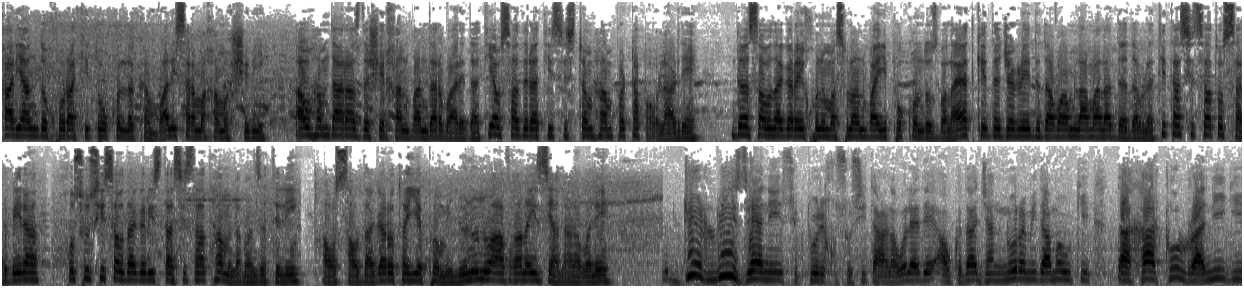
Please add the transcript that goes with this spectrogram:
ښاریان د خوراکي توکو له کموالي سره مخامخ شوي او همداراز د شیرخان بندر وارداتي او صادراتي سیستم هم په ټپه ولاړ دی د سوداګرۍ خونې مسئولان وايي، په کندوز ولایت کې د جګړې د دوام له امله د دولتي تاسیساتو سربېره خصوصي سوداګریز تاسیسات هم له منځه تللي او سوداګرو ته یې په میلیونونو افغانۍ زیان اړولی. ډېر لوی زیان یې سکتور خصوصي ته اړولی دی او که دا جنګ نور هم ادامه وکړي، دا ښار ټول ورانېږي،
